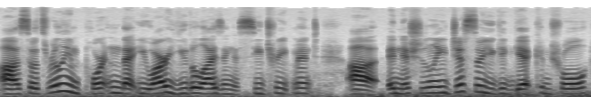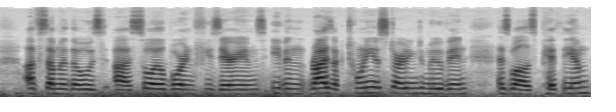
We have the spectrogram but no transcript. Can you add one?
Uh, so it's really important that you are utilizing a seed treatment uh, initially just so you can get control of some of those uh, soil-borne fusariums. Even Rhizoctonia is starting to move in as well as Pythium.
